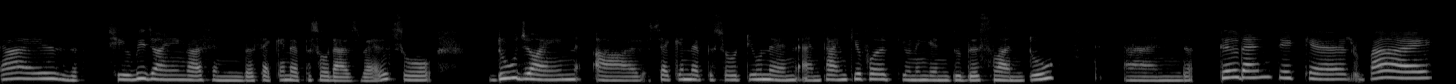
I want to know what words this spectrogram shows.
guys, she'll be joining us in the second episode as well. So do join our second episode, tune in, and thank you for tuning into this one too. And till then, take care. Bye.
